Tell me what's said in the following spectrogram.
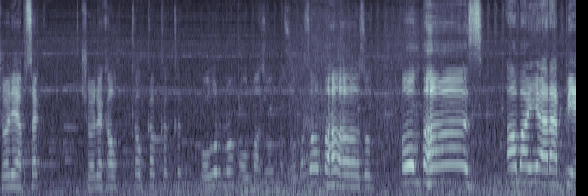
Şöyle yapsak şöyle kalk kalk kalk kalk, olur mu? Olmaz olmaz olmaz olmaz ol- olmaz. Aman yarabbi.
